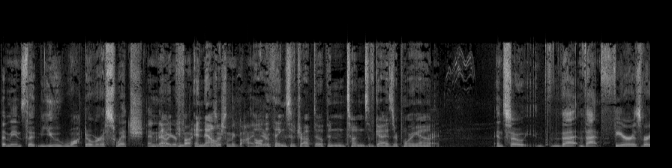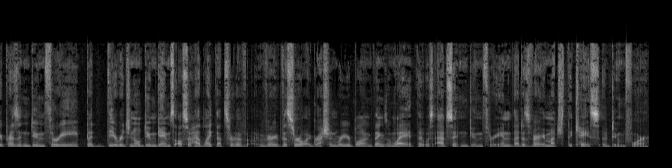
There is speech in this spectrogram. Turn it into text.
that means that you walked over a switch and now you're and, fucked and now there's something behind all you. the things have dropped open. Tons of guys are pouring out. Right. And so that that fear is very present in Doom 3, but the original Doom games also had like that sort of very visceral aggression where you're blowing things away that was absent in Doom 3 and that is very much the case of Doom 4.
